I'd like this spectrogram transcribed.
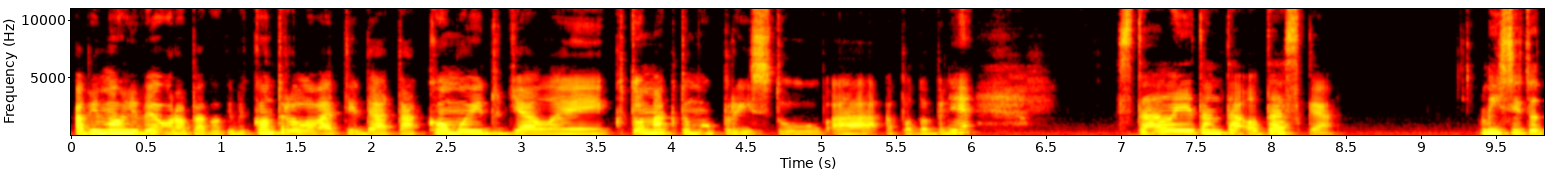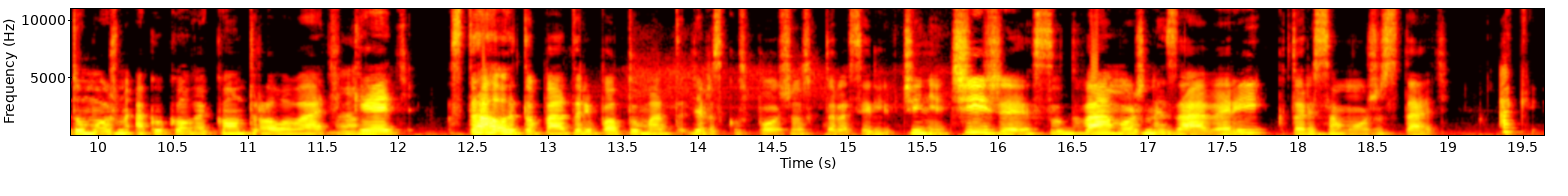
aby mohli v Európe ako keby kontrolovať tie dáta, komu idú ďalej, kto má k tomu prístup a, a podobne. Stále je tam tá otázka. My si to tu môžeme akokoľvek kontrolovať, Aha. keď stále to patrí po tú materskú spoločnosť, ktorá sídli v Číne. Čiže sú dva možné závery, ktoré sa môžu stať. Aké?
